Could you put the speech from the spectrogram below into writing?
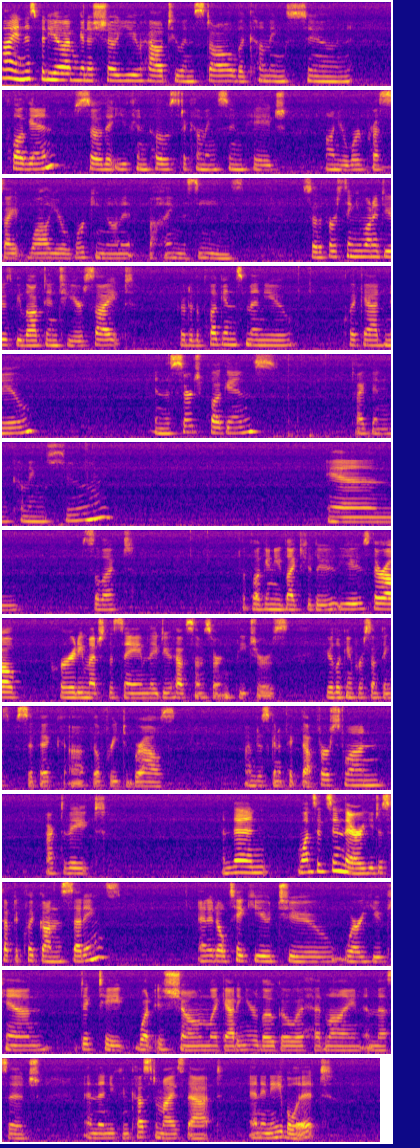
Hi, in this video I'm going to show you how to install the Coming Soon plugin so that you can post a Coming Soon page on your WordPress site while you're working on it behind the scenes. So the first thing you want to do is be logged into your site, go to the Plugins menu, click Add New. In the Search Plugins, type in Coming Soon and select the plugin you'd like to use. They're all pretty much the same. They do have some certain features. If you're looking for something specific, uh, feel free to browse. I'm just going to pick that first one, activate, and then once it's in there you just have to click on the settings and it'll take you to where you can dictate what is shown like adding your logo, a headline, a message, and then you can customize that and enable it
